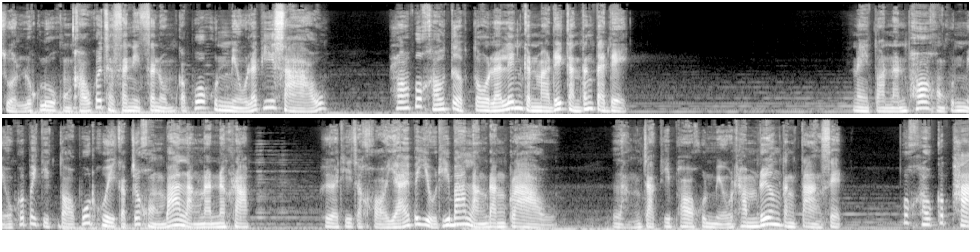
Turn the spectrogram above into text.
ส่วนลูกๆของเขาก็จะสนิทสนมกับพวกคุณหมิวและพี่สาว เพราะพวกเขาเติบโตและเล่นกันมาด้วยกันตั้งแต่เด็ก ในตอนนั้นพ่อของคุณหมิวก็ไปติดต่อพูดคุยกับเจ้าของบ้านหลังนั้นนะครับเพื่อที่จะขอย้ายไปอยู่ที่บ้านหลังดังกล่าว หลังจากที่พ่อคุณหมิวทำเรื่องต่างๆ เสร็จ พวกเขาก็พา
